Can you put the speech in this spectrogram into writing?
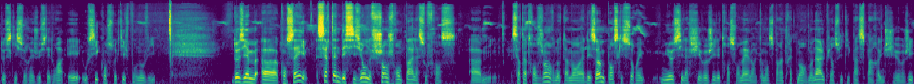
de ce qui serait juste et droit et aussi constructif pour nos vies. Deuxième euh, conseil, certaines décisions ne changeront pas la souffrance. Euh, certains transgenres, notamment euh, des hommes, pensent qu'ils seraient mieux si la chirurgie les transformait. Alors ils commencent par un traitement hormonal, puis ensuite ils passent par une chirurgie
